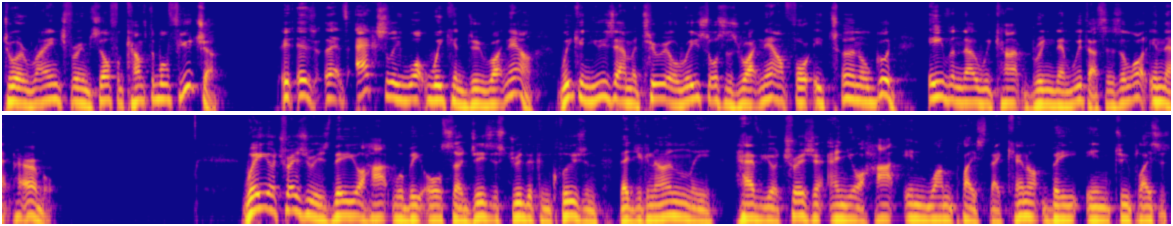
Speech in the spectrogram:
to arrange for himself a comfortable future. It is, that's actually what we can do right now. We can use our material resources right now for eternal good, even though we can't bring them with us. There's a lot in that parable. Where your treasure is, there your heart will be also. Jesus drew the conclusion that you can only have your treasure and your heart in one place. They cannot be in two places.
